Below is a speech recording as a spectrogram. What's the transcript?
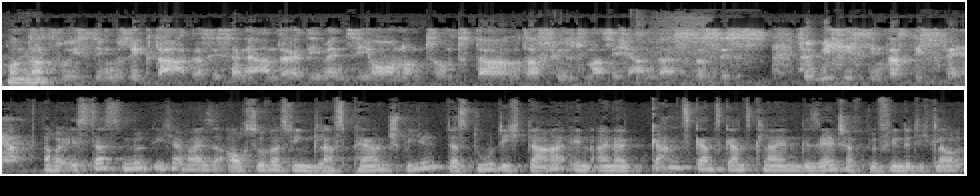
Und ja. dazu ist die Musik da. Das ist eine andere Dimension und, und da, da fühlt man sich anders. Das ist, für mich ist, sind das die Sphären. Aber ist das möglicherweise auch sowas wie ein Glasperlenspiel, dass du dich da in einer ganz, ganz, ganz kleinen Gesellschaft befindest? Ich glaube,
